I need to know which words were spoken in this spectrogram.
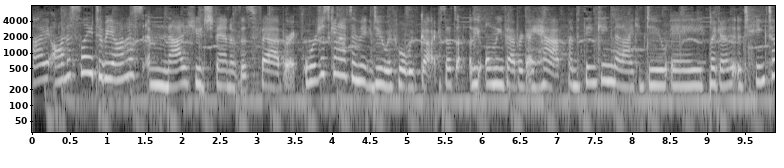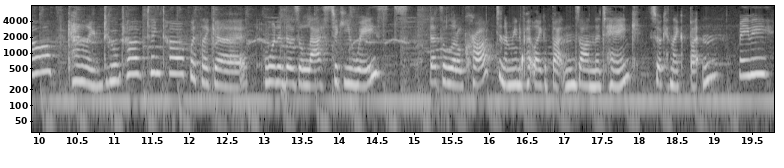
I honestly, to be honest, am not a huge fan of this fabric. We're just gonna have to make do with what we've got because that's the only fabric I have. I'm thinking that I could do a, like a, a tank top, kind of like tube top tank top with like a, one of those elasticy waists that's a little cropped and I'm gonna put like buttons on the tank so it can like button maybe.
